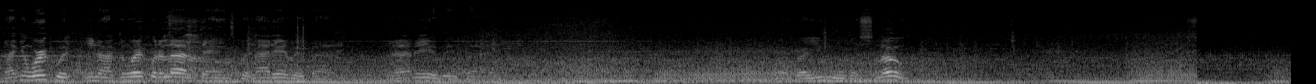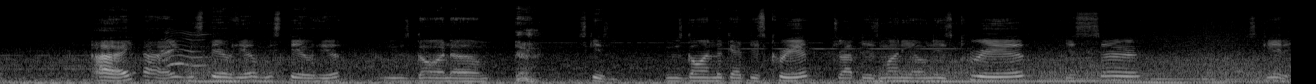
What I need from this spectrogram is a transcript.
And I can work with, you know, I can work with a lot of things, but not everybody. Not everybody. On, bro, you moving slow. Alright, alright, we still here, we still here. We was going, um, excuse me. We was going look at this crib, drop this money on this crib. Yes, sir. Let's get it.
